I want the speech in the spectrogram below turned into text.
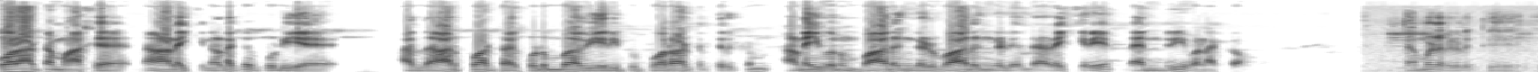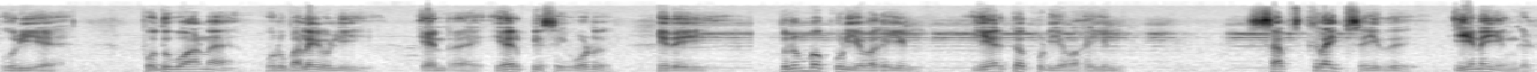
போராட்டமாக நாளைக்கு நடக்கக்கூடிய அந்த ஆர்ப்பாட்ட குடும்பாவி எரிப்பு போராட்டத்திற்கும் அனைவரும் வாருங்கள் வாருங்கள் என்று அழைக்கிறேன். நன்றி வணக்கம். தமிழர்களுக்கு உரிய பொதுவான ஒரு வலையொலி என்ற ஏற்பிசையோடு இதை விரும்பக்கூடிய வகையில் ஏற்கக்கூடிய வகையில் சப்ஸ்கிரைப் செய்து இணையுங்கள்.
